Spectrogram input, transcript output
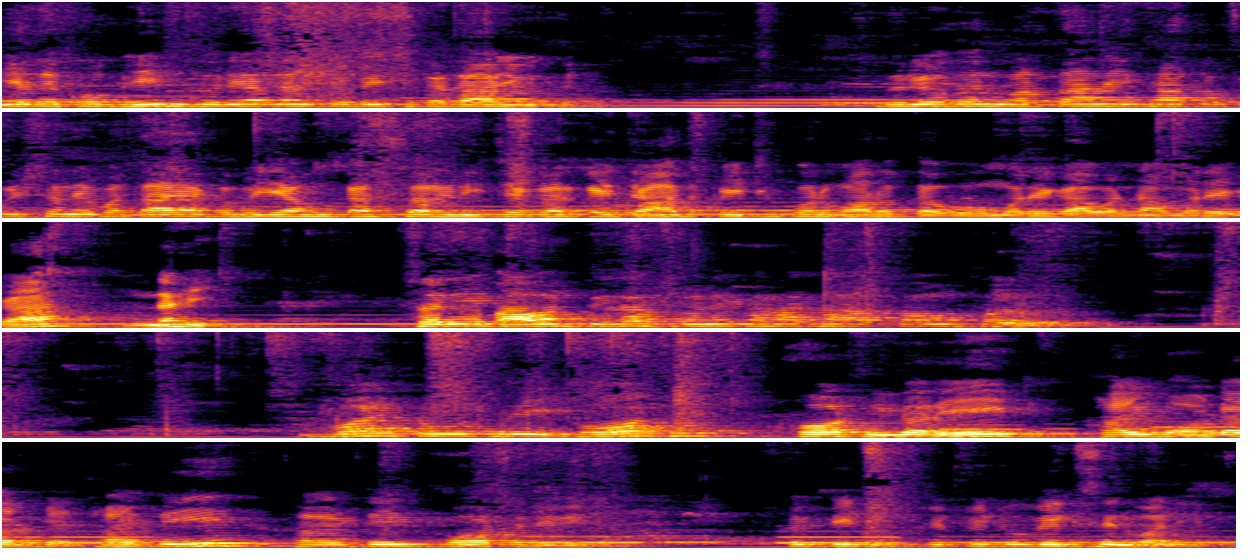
ये देखो, भीम दुर्योधन के बीच गदा युद्ध। दुर्योधन मरता नहीं था तो कृष्ण ने बताया कि भैया, उनका सर नीचे करके जांद पीठ पर मारो, तब वो मरेगा वरना मरेगा नहीं। सर, ये बावन पिलर्स मैंने कहा था, आप काउंट कर one two three fourth fourth figure eight five order पे thirteen thirteen fourth division fifty two fifty two weeks in one year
